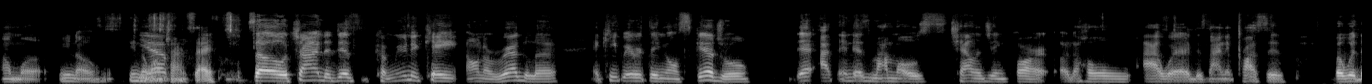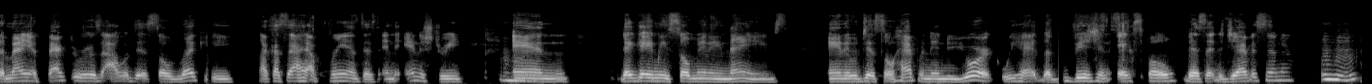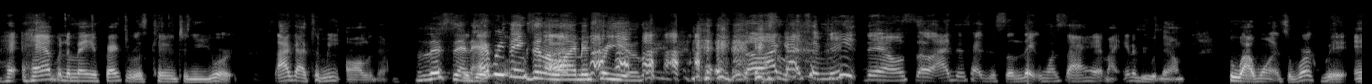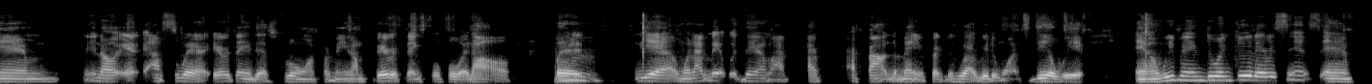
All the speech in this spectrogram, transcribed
I'm a, You know, you know yep. what I'm trying to say. So trying to just communicate on a regular and keep everything on schedule that I think that's my most challenging part of the whole eyewear designing process. But with the manufacturers, I was just so lucky. Like I said, I have friends that's in the industry, mm-hmm. and they gave me so many names. And it was just so happened in New York, we had the Vision Expo that's at the Javits Center. Mm-hmm. half of the manufacturers came to New York. So I got to meet all of them. Listen, everything's in alignment for you. so I got to meet them. So I just had to select once I had my interview with them who I wanted to work with. And, you know, I swear everything that's flowing for me. And I'm very thankful for it all. But mm. yeah, when I met with them, I, I, I found the manufacturer who I really wanted to deal with. And we've been doing good ever since. And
